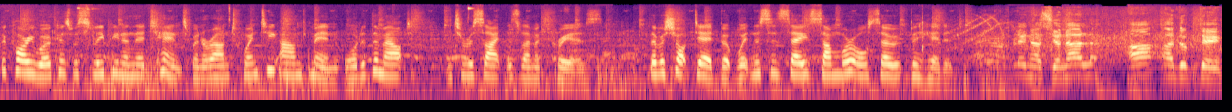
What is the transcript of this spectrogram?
The quarry workers were sleeping in their tents when around 20 armed men ordered them out and to recite Islamic prayers. They were shot dead, but witnesses say some were also beheaded. L'Assemblée nationale a adopté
